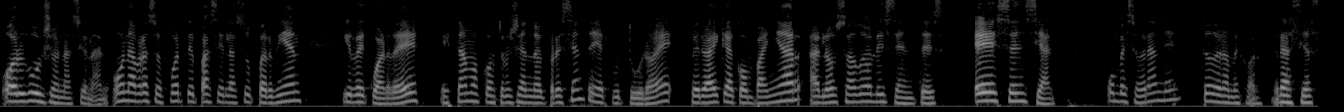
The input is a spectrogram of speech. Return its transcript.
orgullo nacional. Un abrazo fuerte, pásela súper bien y recuerde, ¿eh? estamos construyendo el presente y el futuro, ¿eh? pero hay que acompañar a los adolescentes, esencial. Un beso grande, todo lo mejor. Gracias.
